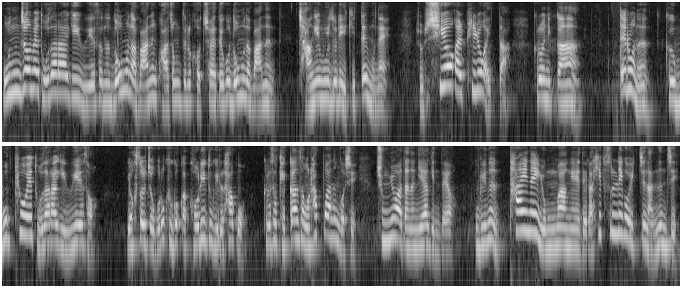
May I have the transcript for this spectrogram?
온점에 도달하기 위해서는 너무나 많은 과정들을 거쳐야 되고 너무나 많은 장애물들이 있기 때문에 좀 쉬어갈 필요가 있다. 그러니까 때로는 그 목표에 도달하기 위해서 역설적으로 그것과 거리두기를 하고 그래서 객관성을 확보하는 것이 중요하다는 이야기인데요. 우리는 타인의 욕망에 내가 휩쓸리고 있진 않는지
